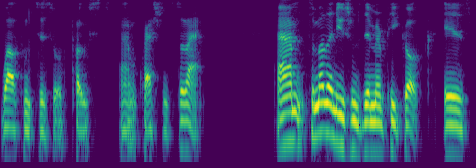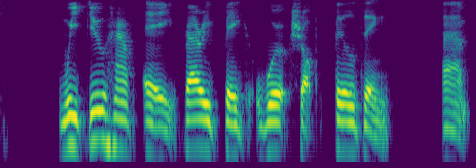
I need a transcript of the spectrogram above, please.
welcome to sort of post um, questions to that. Um, some other news from Zimmer and Peacock is we do have a very big workshop building um,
